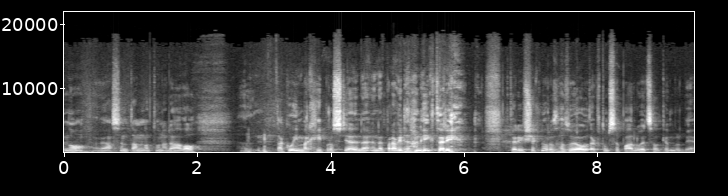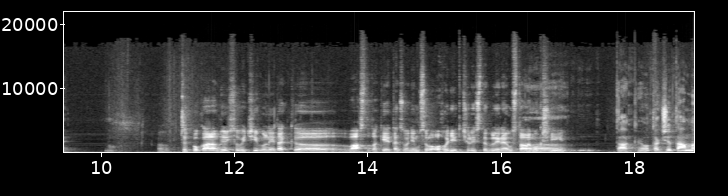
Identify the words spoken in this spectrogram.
no, já jsem tam na to nadával, takový mrchy prostě ne, nepravidelný, který, který všechno rozhazují, tak v tom se pádluje celkem blbě. No. Předpokládám, že když jsou větší vlny, tak vás to taky takzvaně muselo ohodit, čili jste byli neustále mokří? Tak, jo, takže tam,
